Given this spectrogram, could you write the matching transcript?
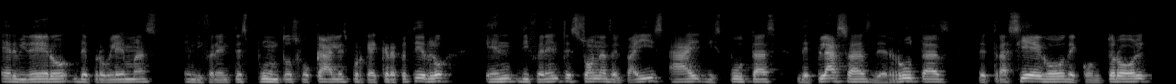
hervidero de problemas en diferentes puntos focales, porque hay que repetirlo, en diferentes zonas del país hay disputas de plazas, de rutas, de trasiego, de control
